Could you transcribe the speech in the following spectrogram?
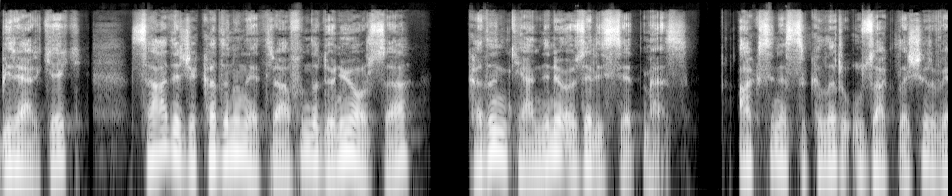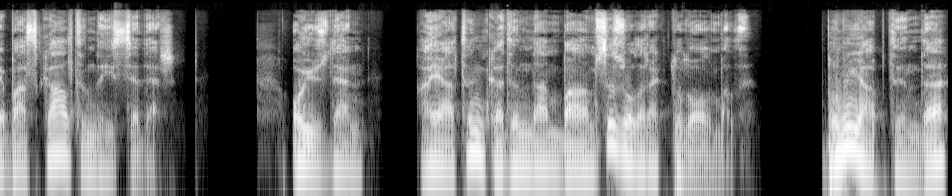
Bir erkek sadece kadının etrafında dönüyorsa kadın kendini özel hissetmez. Aksine sıkılır, uzaklaşır ve baskı altında hisseder. O yüzden hayatın kadından bağımsız olarak dolu olmalı. Bunu yaptığında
